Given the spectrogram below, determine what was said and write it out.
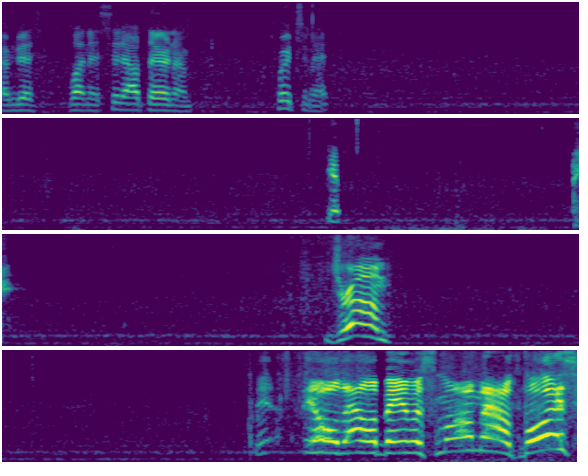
I'm just letting it sit out there and I'm twitching it. Drum. The, old Alabama smallmouth, boys.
